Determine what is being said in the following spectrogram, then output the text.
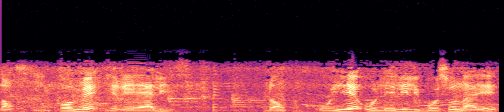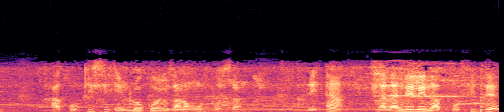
donc il promet il réalise donc oye oleli liboso na ye akokisi eloko oyo oza nango mposa de un nalandeli na profite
